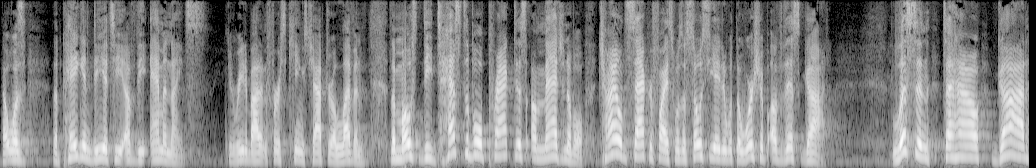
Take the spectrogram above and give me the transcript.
That was the pagan deity of the Ammonites. You can read about it in 1 Kings chapter 11. The most detestable practice imaginable, child sacrifice, was associated with the worship of this God. Listen to how God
